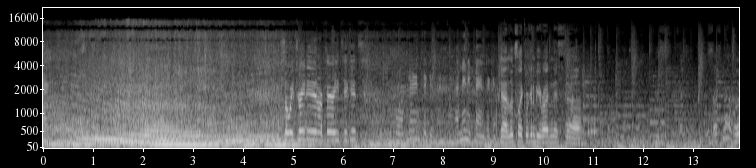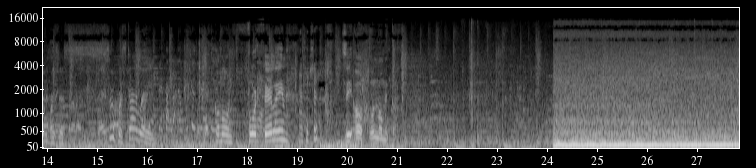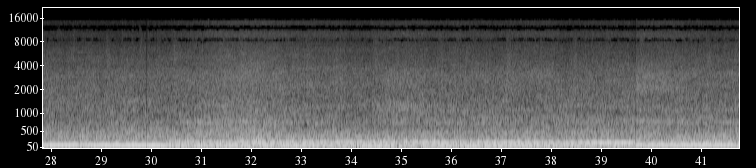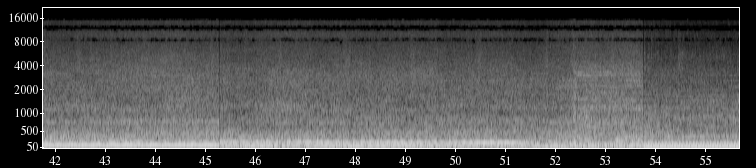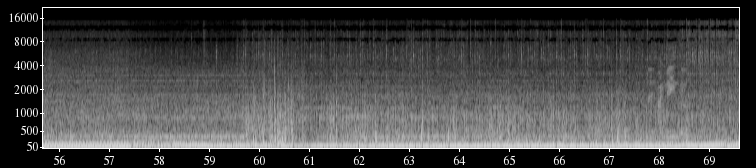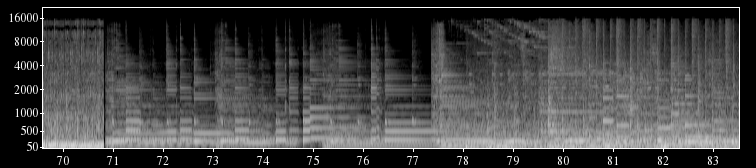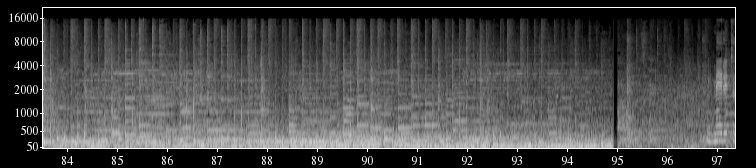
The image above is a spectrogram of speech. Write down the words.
So we traded in our ferry tickets. For a plane ticket. A mini plane ticket. Yeah, it looks like we're gonna be riding this. Uh, this Cessna? What is this? A Super Skylane. Como un Ford Fairlane. A picture? See, oh, one moment made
